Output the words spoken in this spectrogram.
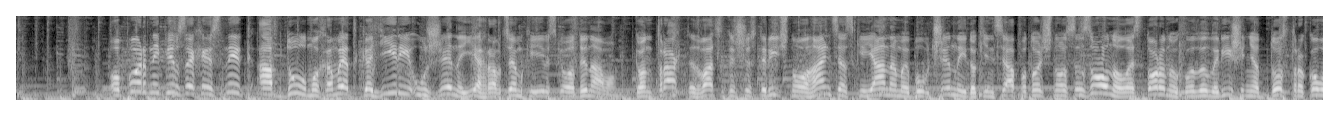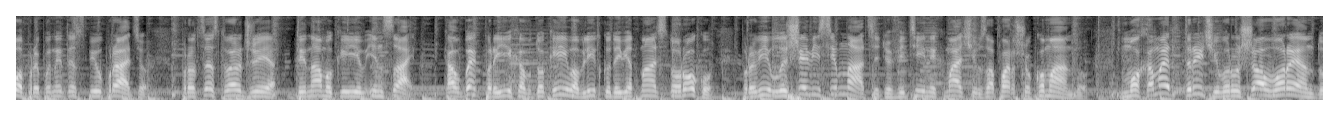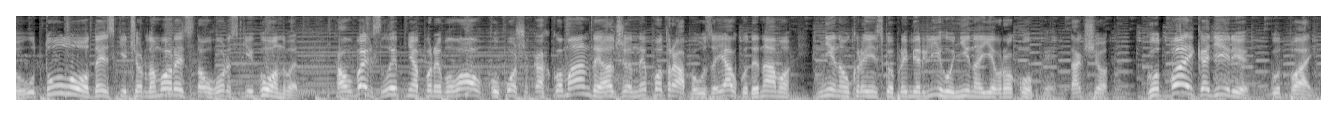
Опорний півзахисник Абдул Мохамед Кадірі уже не є гравцем київського Динамо. Контракт 26-річного ганця з киянами був чинний до кінця поточного сезону, але сторони ухвалили рішення достроково припинити співпрацю. Про це стверджує Динамо Київ Інсайд. Хавбек переїхав до Києва влітку 19-го року. Провів лише 18 офіційних матчів за першу команду. Мохамед тричі вирушав в оренду у Тулу, Одеський Чорноморець та Угорський Гонвет. Хавбек з липня перебував у пошуках команди, адже не потрапив у заявку Динамо ні на українську прем'єр-лігу, ні на Єврокубки. Так що гудбай, Кадірі, гудбай.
